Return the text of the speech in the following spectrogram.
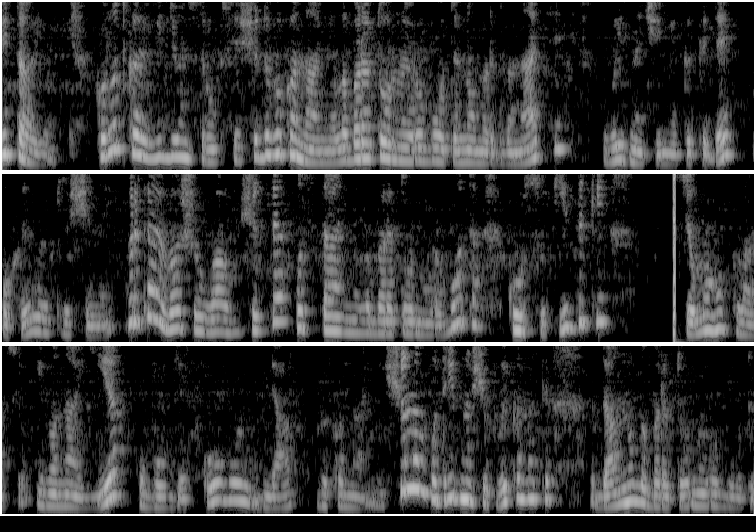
Вітаю! Коротка відеоінструкція щодо виконання лабораторної роботи номер 12 визначення ККД похилої площини. Звертаю вашу увагу, що це остання лабораторна робота курсу фізики 7 класу, і вона є обов'язковою для виконання. Що нам потрібно, щоб виконати дану лабораторну роботу?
